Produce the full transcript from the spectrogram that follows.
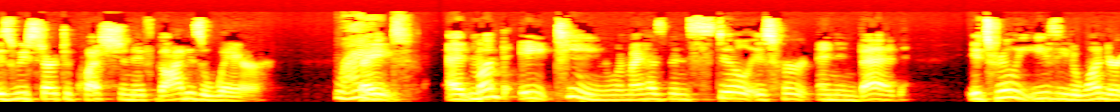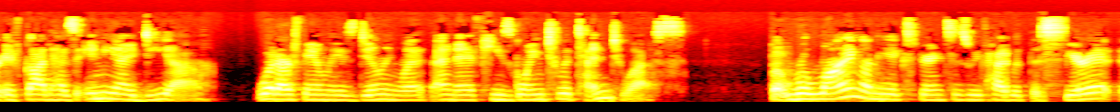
is we start to question if God is aware. Right. right? At month 18, when my husband still is hurt and in bed, it's really easy to wonder if God has any idea what our family is dealing with and if he's going to attend to us. But relying on the experiences we've had with the Spirit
